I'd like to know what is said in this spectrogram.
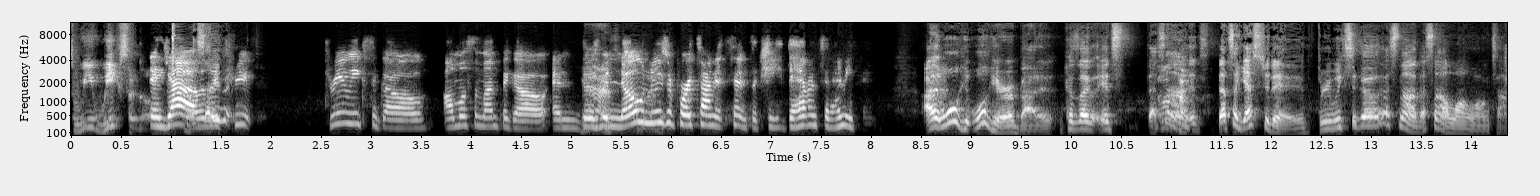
three weeks ago. yeah, it was like even- three three weeks ago, almost a month ago, and there's Yeah, been no news reports on it since. Like, she they haven't said anything. I will we'll hear about it because like it's that's Oh. not it's that's like yesterday, three weeks ago. That's not that's not a long long time.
